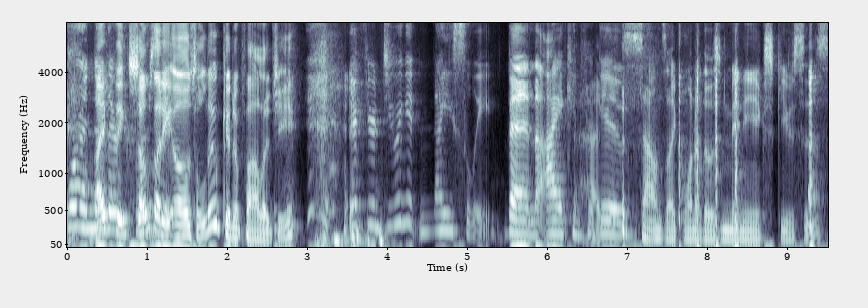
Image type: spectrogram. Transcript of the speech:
for I another think somebody owes Luke an apology. if you're doing it nicely, then I can That forgive. sounds like one of those many excuses.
